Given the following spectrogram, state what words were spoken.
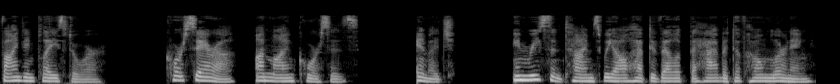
find in Play Store. Coursera, online courses. Image. In recent times, we all have developed the habit of home learning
